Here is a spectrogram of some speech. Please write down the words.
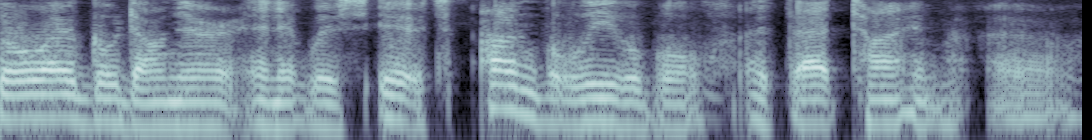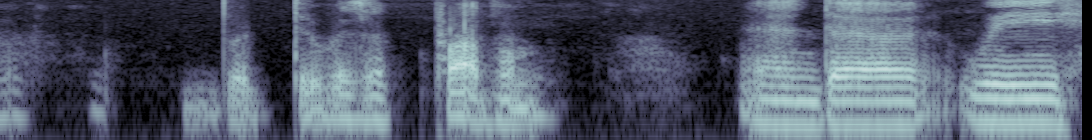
so I would go down there, and it was it's unbelievable at that time. Uh, but there was a problem, and uh, we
